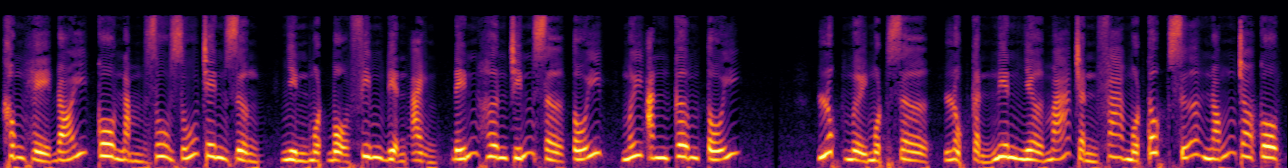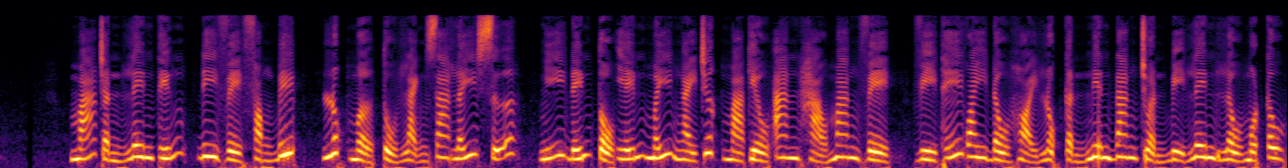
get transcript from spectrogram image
không hề đói, cô nằm ru rú trên giường, nhìn một bộ phim điện ảnh, đến hơn 9 giờ tối, mới ăn cơm tối. Lúc 11 giờ, Lục Cẩn Niên nhờ má Trần pha một cốc sữa nóng cho cô. Má Trần lên tiếng, đi về phòng bếp, lúc mở tủ lạnh ra lấy sữa, nghĩ đến tổ yến mấy ngày trước mà Kiều An Hảo mang về, vì thế quay đầu hỏi Lục Cẩn Niên đang chuẩn bị lên lầu một câu.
